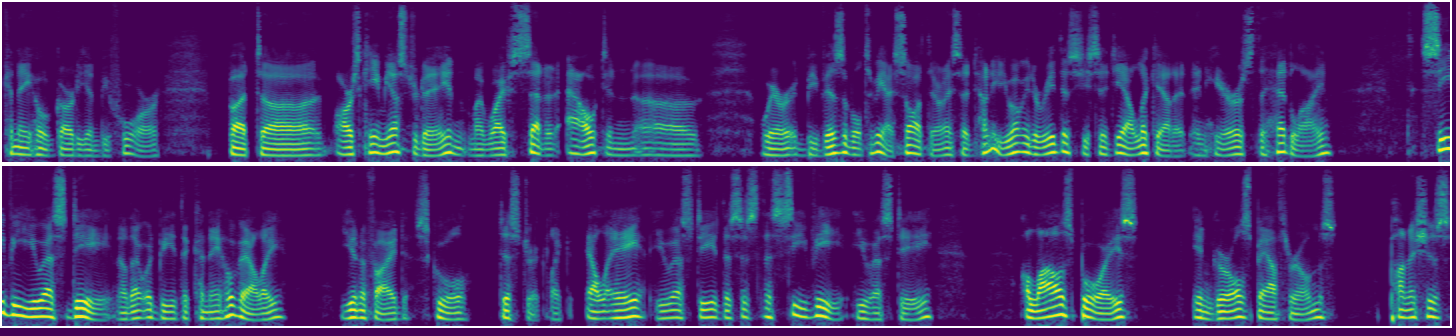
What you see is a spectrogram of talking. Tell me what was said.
Conejo Guardian before. But uh, ours came yesterday, and my wife set it out in uh, where it'd be visible to me. I saw it there, and I said, "Honey, do you want me to read this?" She said, "Yeah, look at it." And here's the headline: CVUSD. Now that would be the Conejo Valley Unified School District, like LAUSD. This is the CVUSD. Allows boys in girls' bathrooms punishes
